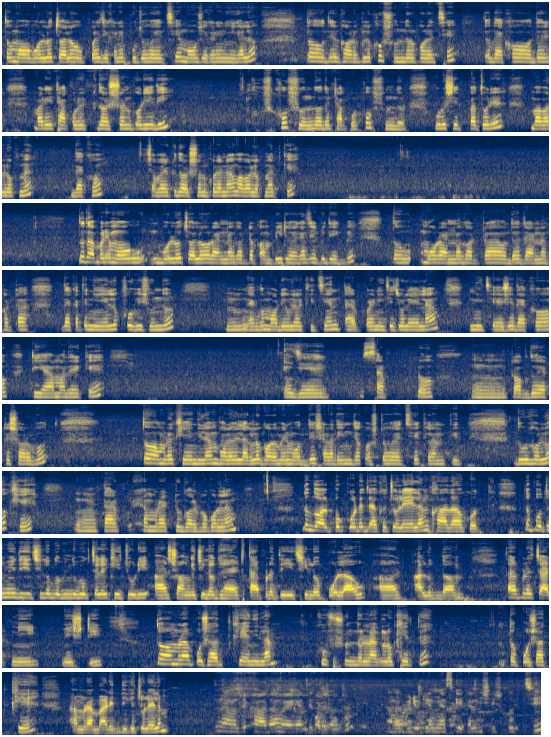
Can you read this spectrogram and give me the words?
তো মৌ বলল, চলো উপরে যেখানে পুজো হয়েছে, মৌ সেখানে নিয়ে গেল। তো ওদের ঘরগুলো খুব সুন্দর করেছে। তো দেখো ওদের বাড়ির ঠাকুর একটু দর্শন করিয়ে দিই। খুব খুব সুন্দর ওদের ঠাকুর, খুব সুন্দর। পুরো শ্বেত পাথরের বাবা লোকনাথ। দেখো, সবাই একটু দর্শন করে নাও বাবা লোকনাথকে। তো তারপরে মৌ বলল চলো রান্নাঘরটা কমপ্লিট হয়ে গেছে একটু দেখবে। তো মৌ রান্নাঘরটা ওদের রান্নাঘরটা দেখাতে নিয়ে এলো খুবই সুন্দর। একদম মডিউলার কিচেন তারপরে নিচে চলে এলাম। নিচে এসে দেখো টিয়া আমাদেরকে এই যে উম, টক দইয়ের একটা শরবত। তো আমরা খেয়ে নিলাম ভালোই লাগল। গরমের মধ্যে সারাদিন যা কষ্ট হয়েছে ক্লান্তি দূর হলো খেয়ে তারপরে আমরা একটু গল্প করলাম। তো গল্প করে দেখো চলে এলাম খাওয়া দাওয়া করতে। তো প্রথমেই দিয়েছিল গোবিন্দভোগ চালের খিচুড়ি আর সঙ্গে ছিল ঘ্যাট তারপরে দিয়েছিল পোলাও আর আলুর দম তারপরে চাটনি মিষ্টি। তো আমরা প্রসাদ খেয়ে নিলাম। খুব সুন্দর লাগল খেতে। তো প্রসাদ খেয়ে আমরা বাড়ির দিকে চলে এলাম। আমাদের খাওয়া দাওয়া হয়ে গেছে আমার ভিডিওটি আমি আজকে এখানেই শেষ করছি।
